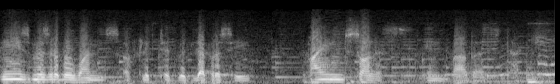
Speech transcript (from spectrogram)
These miserable ones afflicted with leprosy find solace in Baba's touch.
